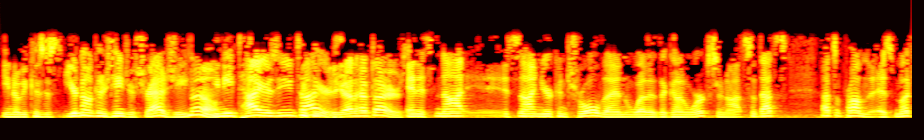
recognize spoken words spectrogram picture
you know, because it's, you're not going to change your strategy. No. you need tires. You need tires. you got to have tires. and it's not it's not in your control then whether the gun works or not. So that's that's a problem. As much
